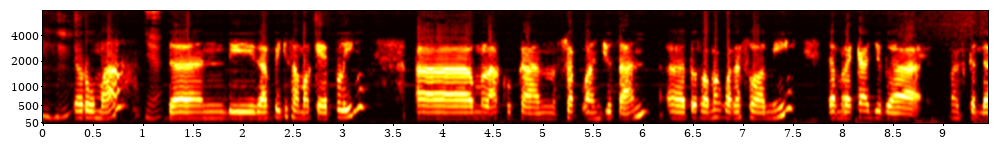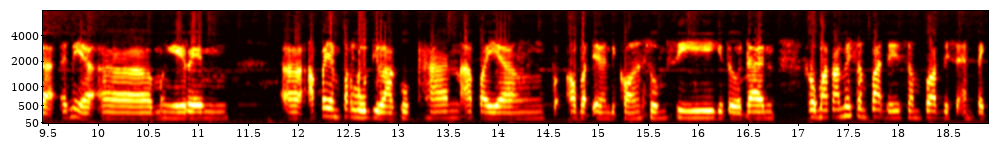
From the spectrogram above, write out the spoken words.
mm-hmm. ke rumah yeah. dan didampingi sama Kepling uh, melakukan swab lanjutan uh, terutama kepada suami dan mereka juga sekedar ini ya uh, mengirim uh, apa yang perlu dilakukan, apa yang obat yang dikonsumsi gitu dan rumah kami sempat disemprot disinfek,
